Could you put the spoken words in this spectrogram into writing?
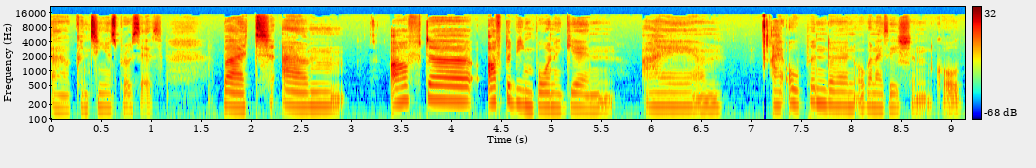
uh, continuous process. But um, after after being born again, I um, I opened an organization called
